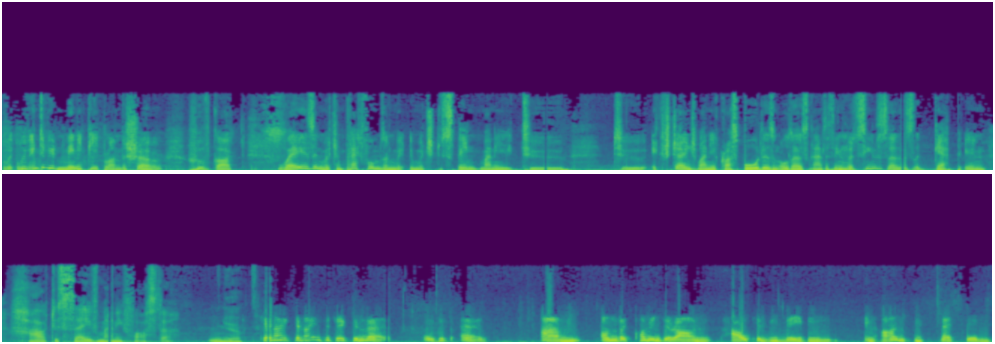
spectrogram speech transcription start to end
We, we've interviewed many people on the show who've got ways in which and platforms in, in which to spend money to to exchange money across borders and all those kinds of things. Mm. But it seems as though there's a gap in how to save money faster. Mm. Yeah. Can I can I interject in that, or just add um, on the comment around how can we maybe enhance these platforms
